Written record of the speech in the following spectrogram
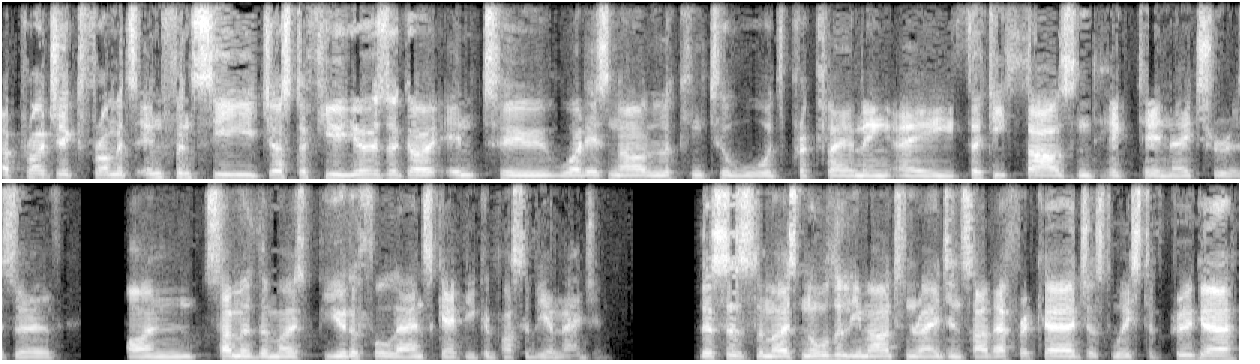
a project from its infancy just a few years ago into what is now looking towards proclaiming a 30,000 hectare nature reserve on some of the most beautiful landscape you could possibly imagine. This is the most northerly mountain range in South Africa, just west of Kruger.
